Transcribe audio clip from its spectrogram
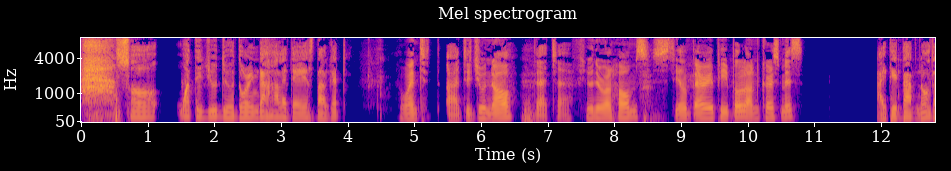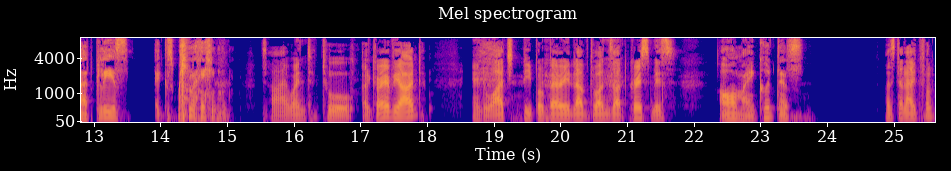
so, what did you do during the holidays, Nugget? I went. Uh, did you know that uh, funeral homes still bury people on Christmas? I did not know that. Please explain. So I went to a graveyard and watched people bury loved ones on Christmas. oh my goodness. It was delightful.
